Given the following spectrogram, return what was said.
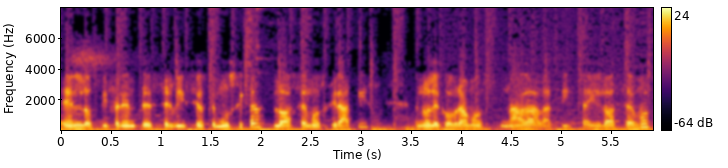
en los diferentes servicios de música. Lo hacemos gratis, no le cobramos nada al artista y lo hacemos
